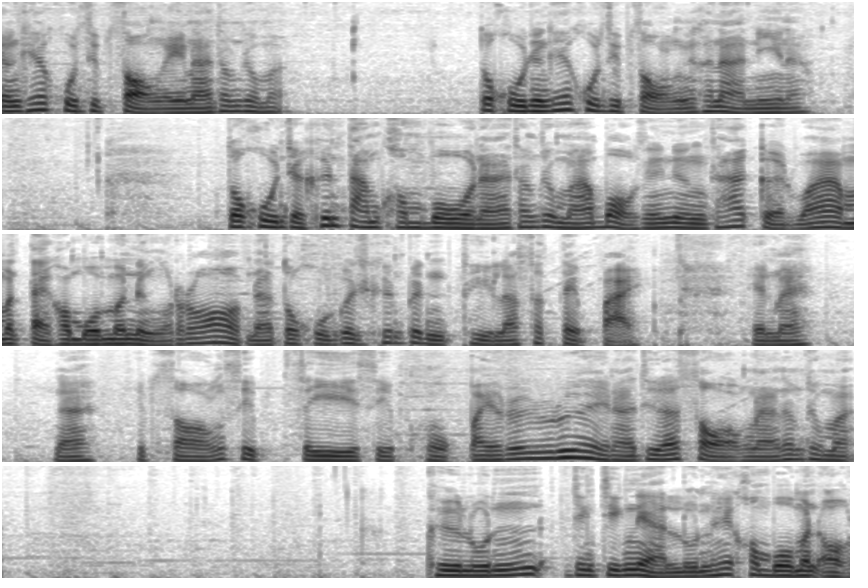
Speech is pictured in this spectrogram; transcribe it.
ยังแค่คูณสิบสองเองนะท่านผู้ชมอะตัวคูณยังแค่คูณสิบสองในขนาดนี้นะ ตัวคูณจะขึ้นตามคอมโบนะท่านผู้ชมฮะบอกนิดนึงถ้าเกิดว่ามันแตกคอมโบมาหนึ่งรอบนะ ตัวคูณก็จะขึ้นเป็นทีละสเต็ปไป เห็นไหมนะสิบสองสิบสี่สิบหกไปเรื่อยๆนะทีละสองนะท่านผู้ชมอะคือลุ้นจริงๆเนี่ยลุ้นให้คอมโบมันออก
